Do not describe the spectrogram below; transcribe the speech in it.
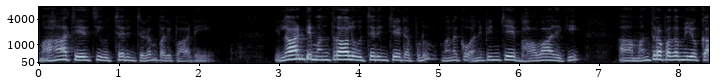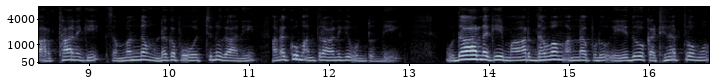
మహా చేర్చి ఉచ్చరించడం పరిపాటి. ఇలాంటి మంత్రాలు ఉచ్చరించేటప్పుడు మనకు అనిపించే భావానికి ఆ మంత్రపదం యొక్క అర్థానికి సంబంధం ఉండకపోవచ్చును కానీ మనకు మంత్రానికి ఉంటుంది. ఉదాహరణకి మార్ధవం అన్నప్పుడు ఏదో కఠినత్వము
